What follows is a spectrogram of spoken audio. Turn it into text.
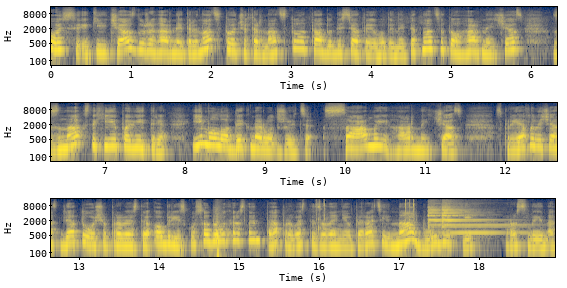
ось який час дуже гарний 13, 14 та до 10 години 15 гарний час, знак стихії повітря. І молодик народжується. Самий гарний час. Сприятливий час для того, щоб провести обрізку садових рослин та провести зелені операції на будь-яких рослинах.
